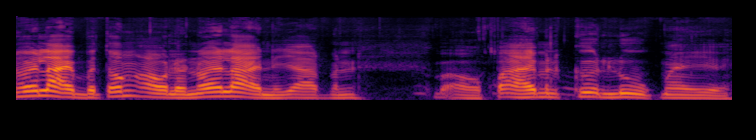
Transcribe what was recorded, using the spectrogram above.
น้อยหลายบ่ต้องเอาละน้อยหลายนี่ญาติมันบ่เอาป้าให้มันเกิดลูกใหม่เลย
